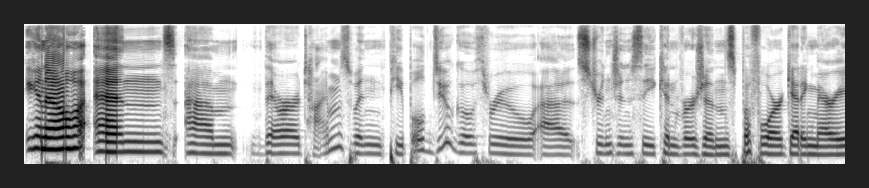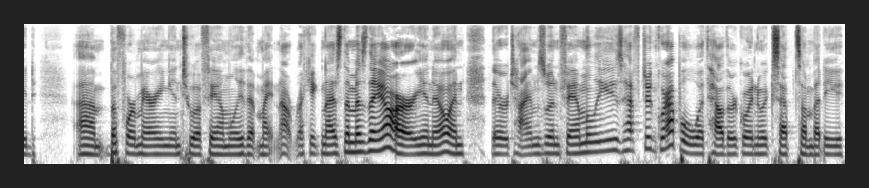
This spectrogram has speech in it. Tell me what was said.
you know, and um, there are times when people do go through uh, stringency conversions before getting married um, before marrying into a family that might not recognize them as they are, you know. And there are times when families have to grapple with how they're going to accept somebody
